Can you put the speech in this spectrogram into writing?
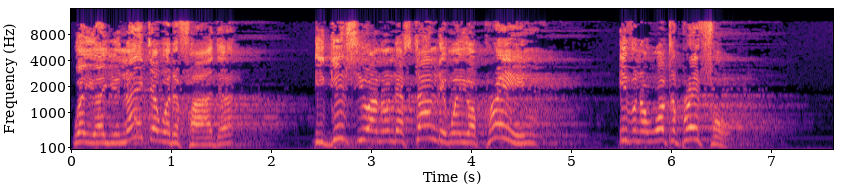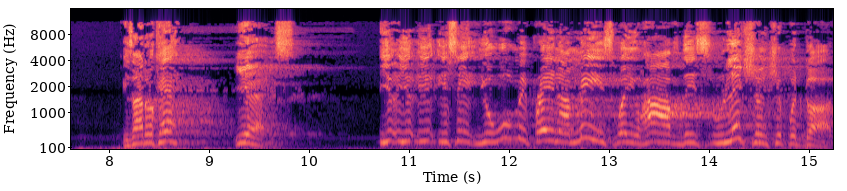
When you are united with the Father, He gives you an understanding when you are praying, even on what to pray for. Is that okay? Yes. You, you, you, you see, you won't be praying amiss when you have this relationship with God.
